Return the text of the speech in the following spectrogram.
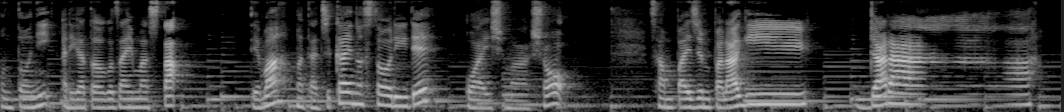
本当にありがとうございました。ではまた次回のストーリーでお会いしましょう。参拝順パラギー。ダラー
